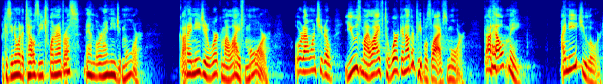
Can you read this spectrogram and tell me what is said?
Because you know what it tells each one of us? Man, Lord, I need you more. God, I need you to work in my life more. Lord, I want you to use my life to work in other people's lives more. God, help me. I need you, Lord.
